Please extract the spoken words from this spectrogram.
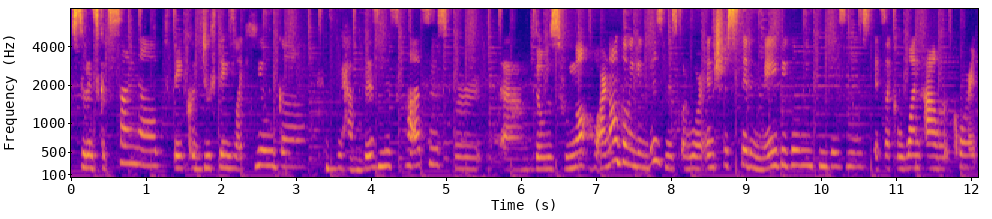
students could sign up, they could do things like yoga, we have business classes for um, those who, not, who are not going in business, but who are interested in maybe going in business. It's like a one hour course.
